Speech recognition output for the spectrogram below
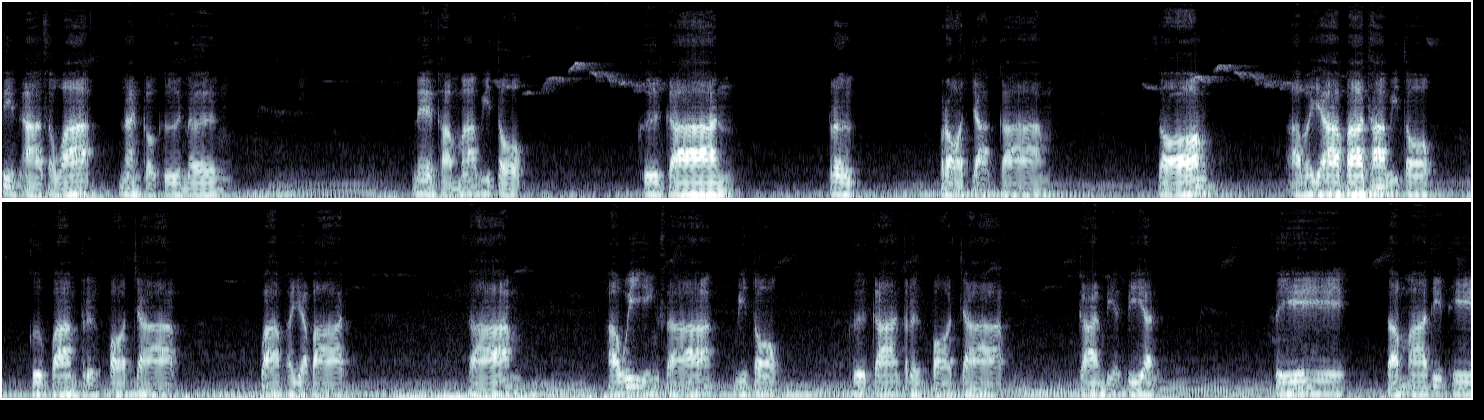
สิ้นอาสวะนั่นก็คือหนึ่งเนคขมมะวิตก คือการตรึกปลอดจากกามสองอภยาปาทาวิตก คือความตรึกปลอดจาก ความพยาบาท สามอวิหิงสาวิตก คือการตรึกปอดจากการเบียดเบียนสี่สัมมาทิฏฐิ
